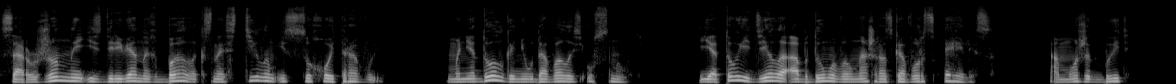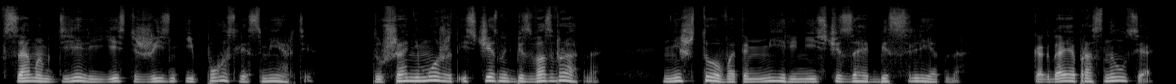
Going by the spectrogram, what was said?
сооруженной из деревянных балок с настилом из сухой травы. Мне долго не удавалось уснуть. Я то и дело обдумывал наш разговор с Элис. А может быть, в самом деле есть жизнь и после смерти? Душа не может исчезнуть безвозвратно, Ничто в этом мире не исчезает бесследно. Когда я проснулся,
